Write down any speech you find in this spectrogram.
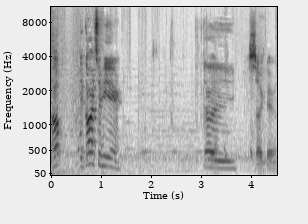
Oh, the guards are here. Hey. Sucked out.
